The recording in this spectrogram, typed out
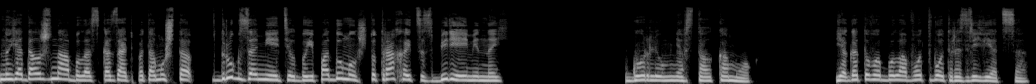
но я должна была сказать, потому что вдруг заметил бы и подумал, что трахается с беременной. В горле у меня встал комок. Я готова была вот-вот разреветься.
